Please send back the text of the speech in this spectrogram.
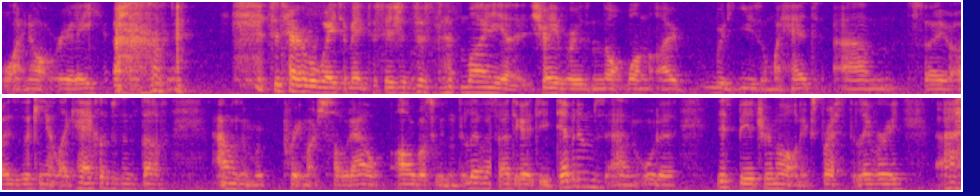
why not really? it's a terrible way to make decisions, isn't it? My uh, shaver is not one I would use on my head, um, so I was looking at like hair clippers and stuff. Amazon were pretty much sold out. Argos wouldn't deliver, so I had to go to Debenhams and order this beard trimmer on express delivery uh,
